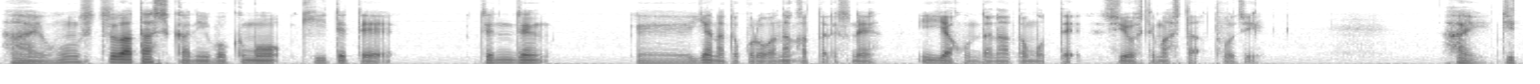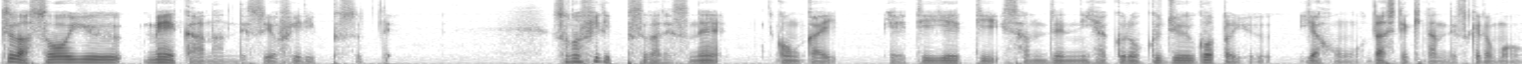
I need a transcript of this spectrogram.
はい、音質は確かに僕も聞いてて、全然、えー嫌なところはなかったですね。いいイヤホンだなと思って使用してました、当時。はい、実はそういうメーカーなんですよ、フィリップスって。そのフィリップスがですね、今回、えー TAT3265 というイヤホンを出してきたんですけども、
